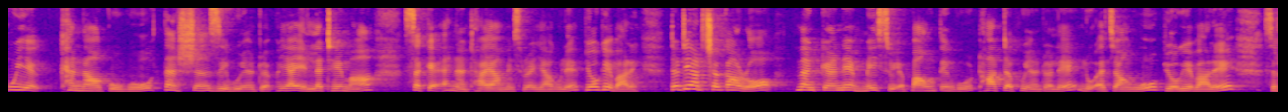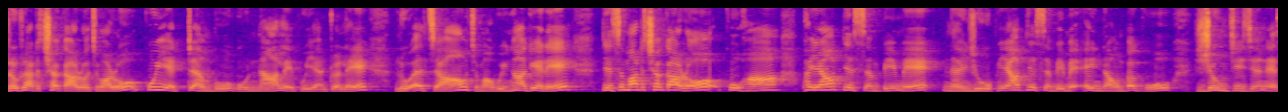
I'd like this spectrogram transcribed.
ကိုယ့်ရဲ့ခန္ဓာကိုယ်ကိုတန့်ရှင်းစေဖို့ရန်အတွက်ဖရာရဲ့လက်ထဲမှာစက္ကက်အနှံထားရမယ်ဆိုတဲ့အရာကိုလည်းပြောခဲ့ပါတယ်တတိယတစ်ချက်ကတော့မှန်ကန်တဲ့မိတ်ဆွေအပေါင်းအသင်းကိုထားတက်ဖို့ရန်အတွက်လည်းလိုအပ်ကြောင်းကိုပြောခဲ့ပါတယ်စတုထတစ်ချက်ကတော့ကျမတို့ကိုယ့်ရဲ့တန်ဖိုးကိုနားလည်ဖို့ရန်အတွက်လည်းလိုအပ်ကြောင်းကျွန်မဝင်ငှခဲ့တယ်ပြင်ဆင်မတစ်ချက်ကတော့ကိုဟာဖျားပြင်ဆင်ပေးမဲ့နန်ယိုဖျားပြင်ဆင်ပေးမဲ့အိမ်တောင်ဘက်ကိုယုံကြည်ခြင်းနဲ့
